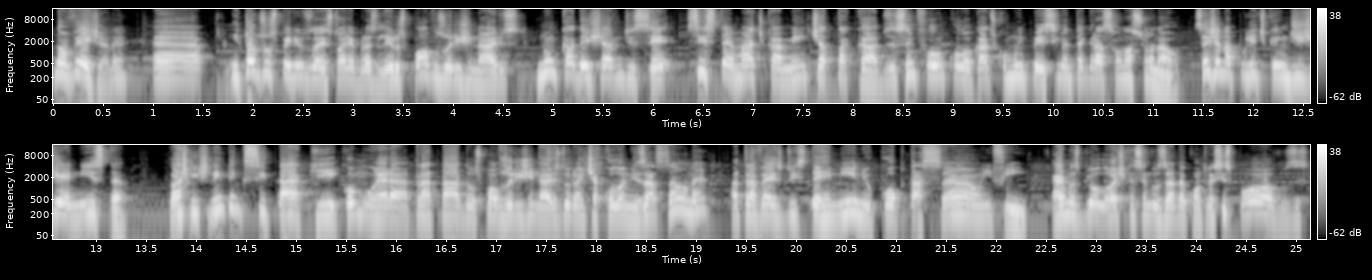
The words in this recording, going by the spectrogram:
Não, veja, né? É, em todos os períodos da história brasileira, os povos originários nunca deixaram de ser sistematicamente atacados e sempre foram colocados como um empecilho à integração nacional. Seja na política indigenista, eu acho que a gente nem tem que citar aqui como era tratado os povos originários durante a colonização, né? Através do extermínio, cooptação, enfim, armas biológicas sendo usadas contra esses povos,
